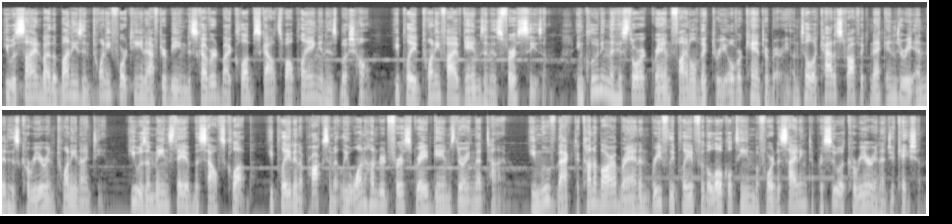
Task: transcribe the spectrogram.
He was signed by the Bunnies in 2014 after being discovered by club scouts while playing in his bush home. He played 25 games in his first season, including the historic grand final victory over Canterbury until a catastrophic neck injury ended his career in 2019. He was a mainstay of the South's club. He played in approximately 100 first-grade games during that time. He moved back to Coonabarabran and briefly played for the local team before deciding to pursue a career in education.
